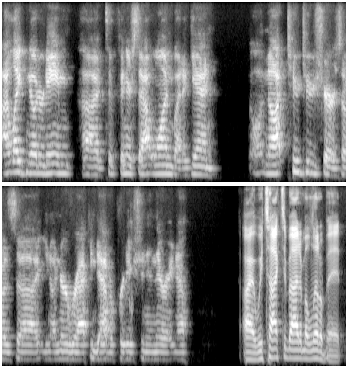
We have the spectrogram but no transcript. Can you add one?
I like Notre Dame uh, to finish that one, but again, uh, not too too sure. So it's uh, you know nerve wracking to have a prediction in there right now. All right, we talked about him a little bit.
